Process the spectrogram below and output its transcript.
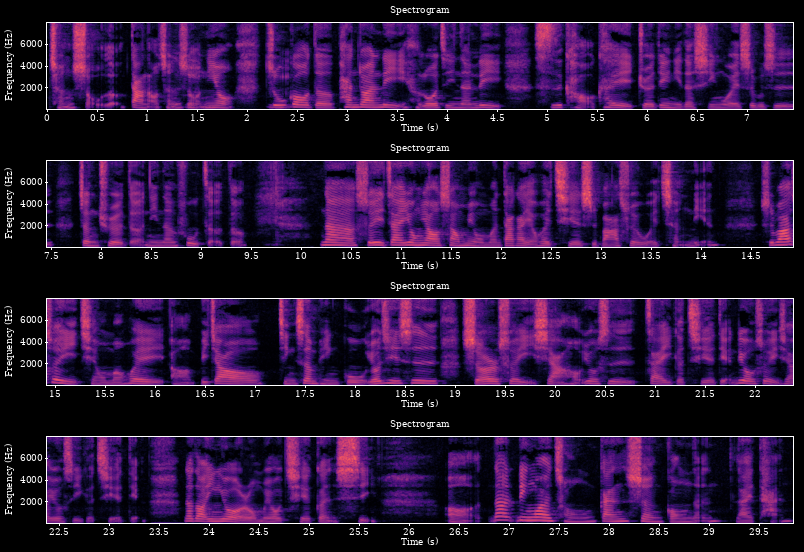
成熟了，大脑成熟，嗯、你有足够的判断力、逻辑能力、思考，可以决定你的行为是不是正确的，你能负责的。那所以在用药上面，我们大概也会切十八岁为成年。十八岁以前，我们会、呃、比较谨慎评估，尤其是十二岁以下，哈，又是在一个切点；六岁以下又是一个切点。那到婴幼儿，我们又切更细。呃，那另外从肝肾功能来谈，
